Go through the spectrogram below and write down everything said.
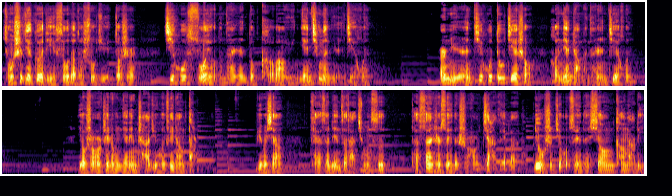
从世界各地搜到的数据都是。几乎所有的男人都渴望与年轻的女人结婚，而女人几乎都接受和年长的男人结婚。有时候这种年龄差距会非常大，比如像凯瑟琳·泽塔琼斯，她三十岁的时候嫁给了六十九岁的肖恩·康纳利。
